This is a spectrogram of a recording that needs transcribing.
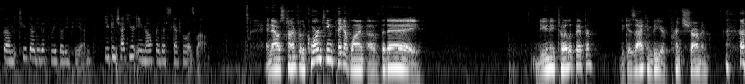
from 2:30 to 3:30 p.m. You can check your email for this schedule as well. And now it's time for the quarantine pickup line of the day. Do you need toilet paper? Because I can be your Prince Charming.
